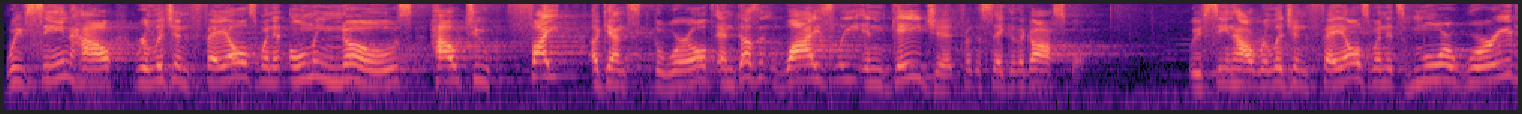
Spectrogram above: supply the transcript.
We've seen how religion fails when it only knows how to fight against the world and doesn't wisely engage it for the sake of the gospel. We've seen how religion fails when it's more worried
